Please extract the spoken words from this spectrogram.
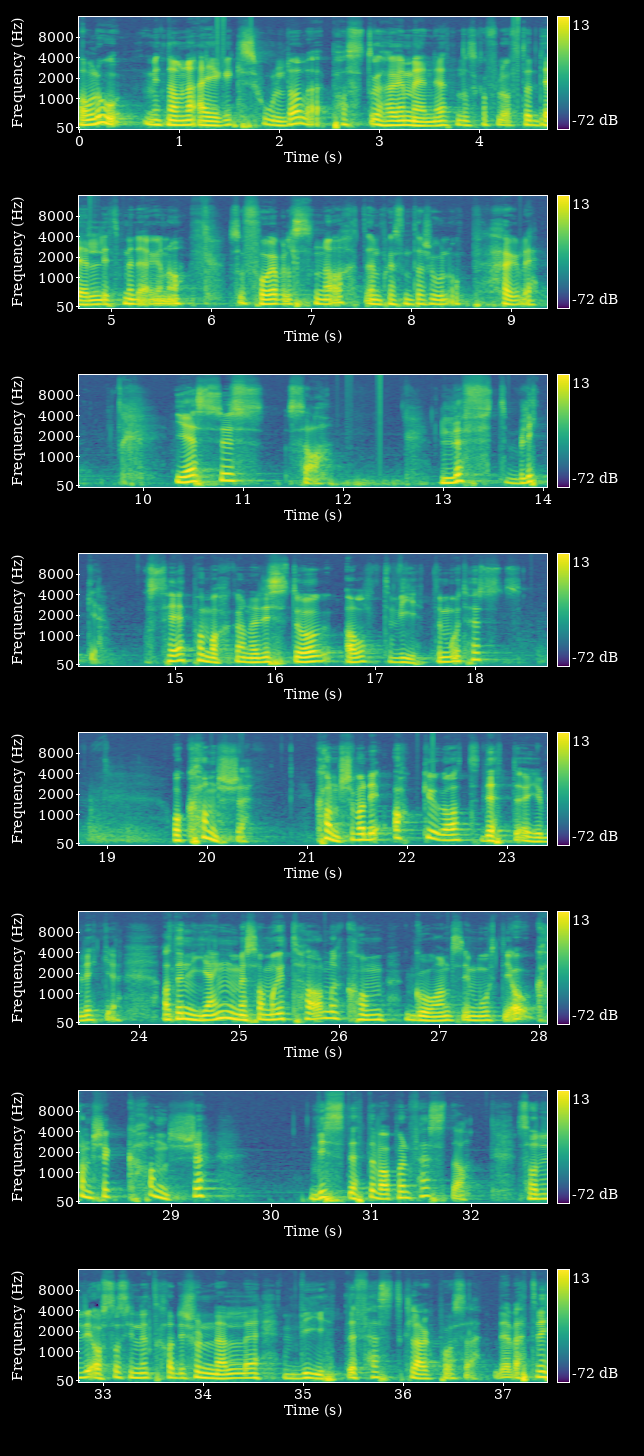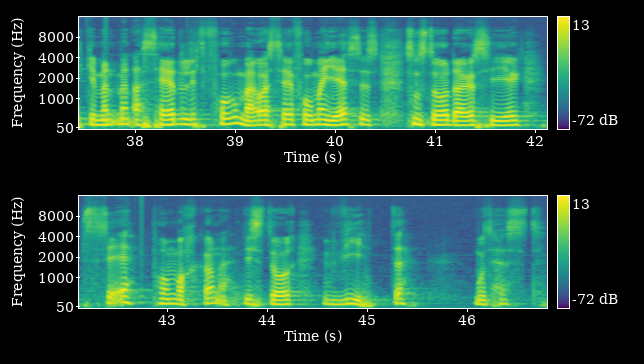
Hallo, mitt navn er Eirik Soldal. Jeg er pastor her i menigheten og skal få lov til å dele litt med dere nå. Så får jeg vel snart en presentasjon opp. Herlig. Jesus sa, løft blikket og se på markene. De står alt hvite mot høst. Og kanskje, kanskje var det akkurat dette øyeblikket at en gjeng med samaritanere kom gående imot dem. Og kanskje, kanskje hvis dette var på en fest, da, så hadde de også sine tradisjonelle hvite festklær på seg. Det vet vi ikke, men, men, jeg ser det litt for meg. Og jeg ser for meg Jesus som står der og sier, 'Se på markene. De står hvite mot høst.'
